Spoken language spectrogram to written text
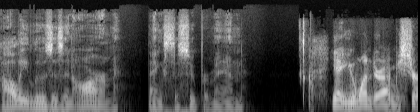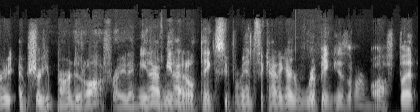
Ollie loses an arm thanks to Superman. Yeah, you wonder. I'm sure. I'm sure he burned it off, right? I mean, I mean, I don't think Superman's the kind of guy ripping his arm off, but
